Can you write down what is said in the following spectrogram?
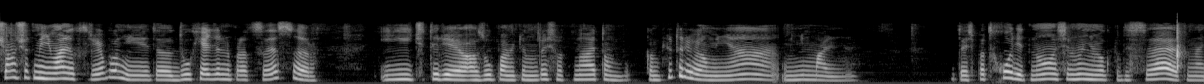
Что насчет минимальных требований? Это двухъядерный процессор и 4 АЗУ памяти. Ну, то есть вот на этом компьютере у меня минимальная. То есть подходит, но все равно немного подвисает. Она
